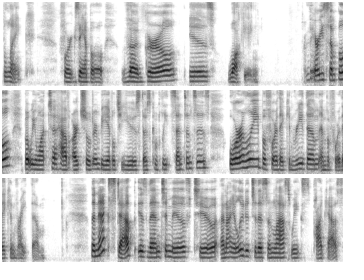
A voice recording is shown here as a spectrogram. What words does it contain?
blank. For example, the girl is walking. Very simple, but we want to have our children be able to use those complete sentences orally before they can read them and before they can write them. The next step is then to move to, and I alluded to this in last week's podcast,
